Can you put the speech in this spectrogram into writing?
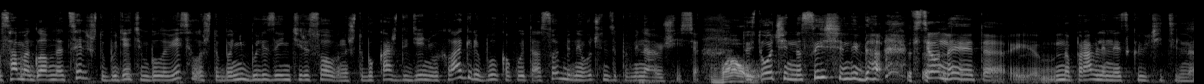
самая главная цель, чтобы детям было весело, чтобы они были заинтересованы, чтобы каждый день в их лагере был какой-то особенный, очень запоминающийся. Вау. То есть очень насыщенный, да. Все на это направлено исключительно.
